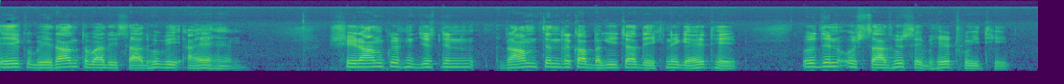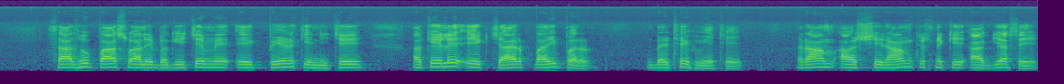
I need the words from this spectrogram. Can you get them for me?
एक वेदांतवादी साधु भी आए हैं। श्री रामकृष्ण जिस दिन रामचंद्र का बगीचा देखने गए थे, उस दिन उस साधु से भेंट हुई थी। साधु पास वाले बगीचे में एक पेड़ के नीचे अकेले एक चारपाई पर बैठे हुए थे। राम आज श्री रामकृष्ण की आज्ञा से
